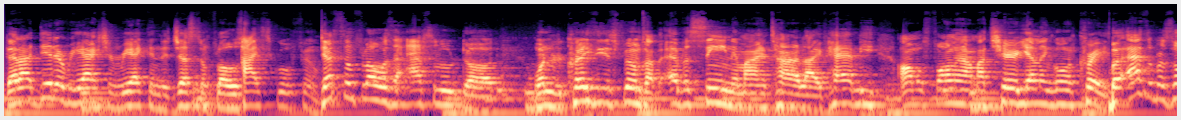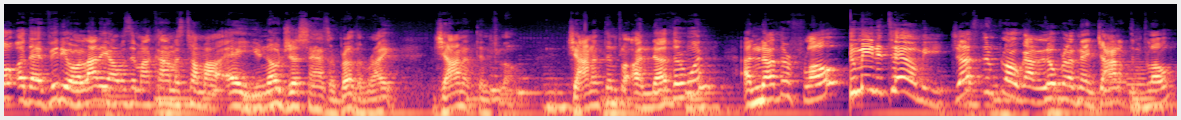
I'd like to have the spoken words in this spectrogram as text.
that I did a reaction reacting to Justin Flowe's high school film. Justin Flowe is an absolute dog. One of the craziest films I've ever seen in my entire life. Had me almost falling out my chair yelling, going crazy. But as a result of that video, a lot of y'all was in my comments talking about, hey, you know Justin has a brother, right? Jonathan Flowe. Jonathan Flowe, another one? Another Flowe? You mean to tell me Justin Flowe got a little brother named Jonathan Flowe?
